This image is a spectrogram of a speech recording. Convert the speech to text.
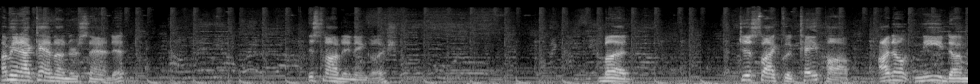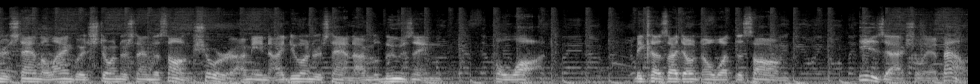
I mean, I can't understand it. It's not in English. But just like with K-pop, I don't need to understand the language to understand the song. Sure, I mean, I do understand I'm losing a lot because I don't know what the song is actually about.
